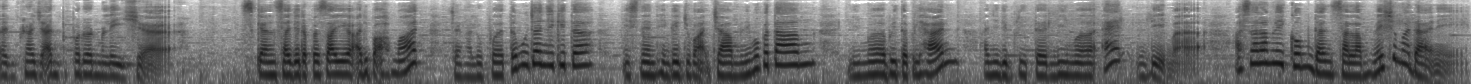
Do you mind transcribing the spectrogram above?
dan Kerajaan Perpaduan Malaysia. Sekian saja daripada saya Adibah Ahmad. Jangan lupa temu janji kita Isnin hingga Jumaat jam 5 petang. 5 berita pilihan hanya di Berita 5 at 5. Assalamualaikum dan salam Malaysia Madani.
